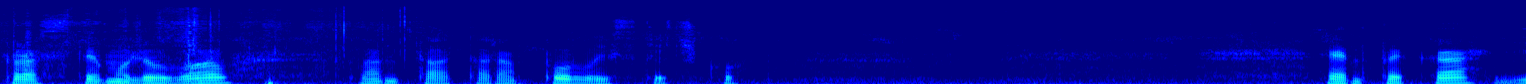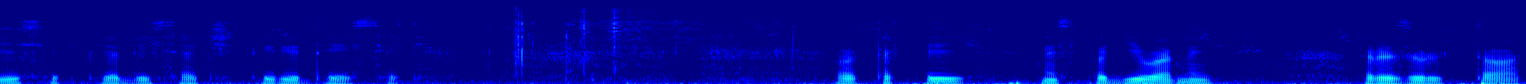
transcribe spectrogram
простимулював плантатором по листячку. НПК 105410. Ось такий несподіваний результат.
